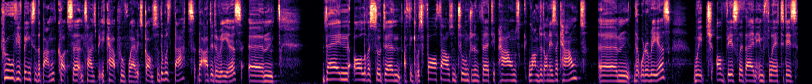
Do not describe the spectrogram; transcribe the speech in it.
prove you've been to the bank at certain times, but you can't prove where it's gone. So there was that that added arrears. Um, then all of a sudden, I think it was four thousand two hundred and thirty pounds landed on his account um, that were arrears, which obviously then inflated his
